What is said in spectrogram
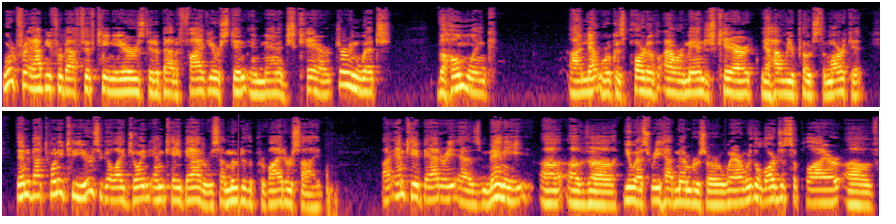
Worked for Abbey for about 15 years, did about a five year stint in managed care, during which the HomeLink uh, network was part of our managed care, you know, how we approach the market. Then about 22 years ago, I joined MK Batteries. I moved to the provider side. Uh, MK Battery, as many uh, of the U.S. rehab members are aware, we're the largest supplier of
